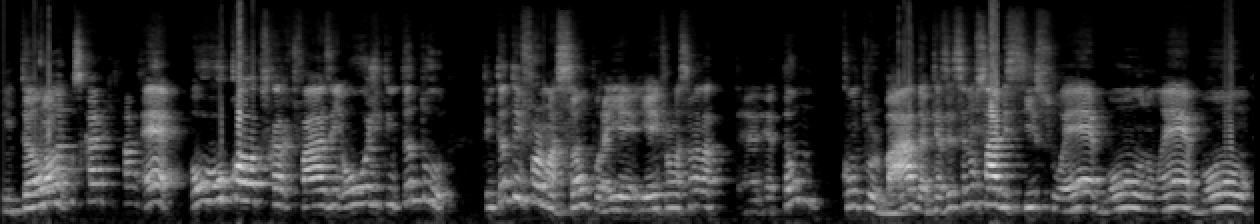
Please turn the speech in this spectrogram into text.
Então. Cola com os caras que fazem. É, ou, ou cola com os caras que fazem, ou hoje tem tanto tem tanta informação por aí, e a informação ela é, é tão conturbada que às vezes você não sabe se isso é bom, não é bom.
